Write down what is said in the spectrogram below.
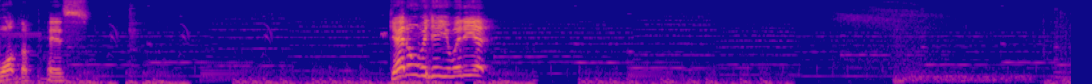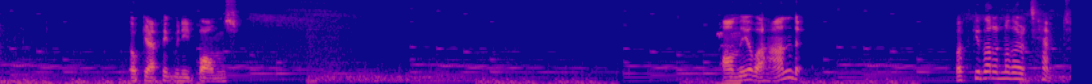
What the piss? Get over here, you idiot! Okay, I think we need bombs. On the other hand, let's give that another attempt.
